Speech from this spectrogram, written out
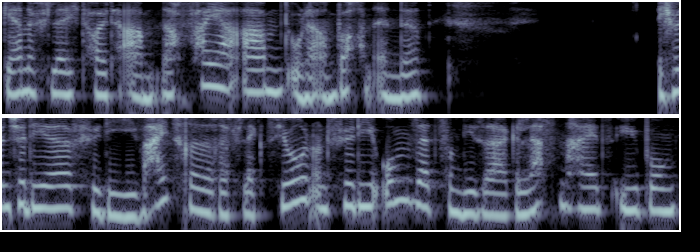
gerne vielleicht heute Abend nach Feierabend oder am Wochenende. Ich wünsche dir für die weitere Reflexion und für die Umsetzung dieser Gelassenheitsübung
